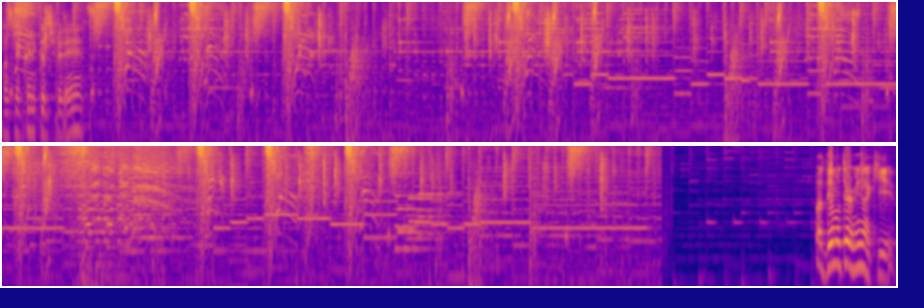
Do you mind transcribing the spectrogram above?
Umas mecânicas diferentes. A demo termina aqui.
